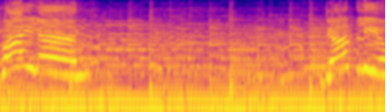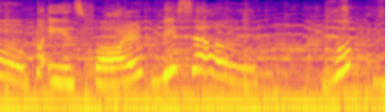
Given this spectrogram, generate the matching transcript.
violin. W is for whistle. V, V,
